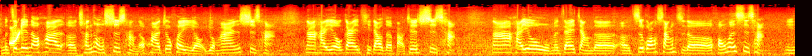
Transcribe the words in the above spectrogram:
我们这边的话，呃，传统市场的话就会有永安市场，那还有刚才提到的保健市场，那还有我们在讲的呃智光商职的黄昏市场。以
